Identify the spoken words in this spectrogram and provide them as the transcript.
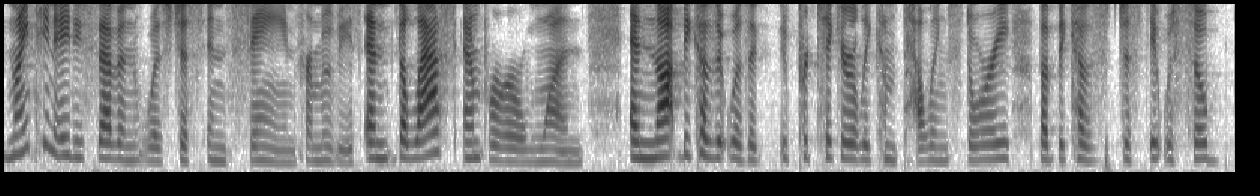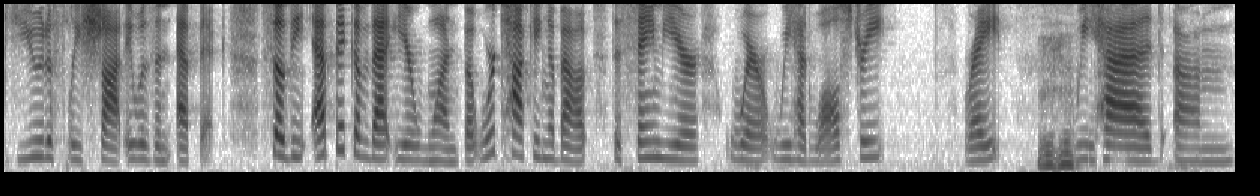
1987 was just insane for movies. And The Last Emperor won. And not because it was a particularly compelling story, but because just it was so beautifully shot. It was an epic. So the epic of that year won. But we're talking about the same year where we had Wall Street, right? Mm-hmm. We had um,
